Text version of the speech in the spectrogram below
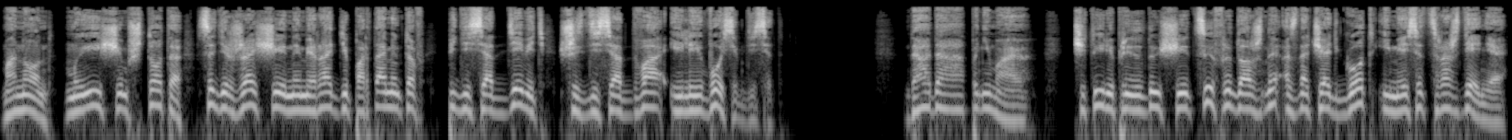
Манон, мы ищем что-то, содержащее номера департаментов 59, 62 или 80. Да-да, понимаю. Четыре предыдущие цифры должны означать год и месяц рождения,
